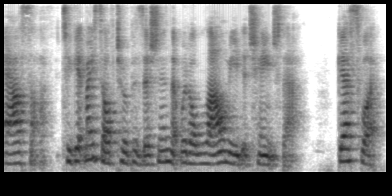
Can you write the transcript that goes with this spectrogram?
ass off to get myself to a position that would allow me to change that. Guess what?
